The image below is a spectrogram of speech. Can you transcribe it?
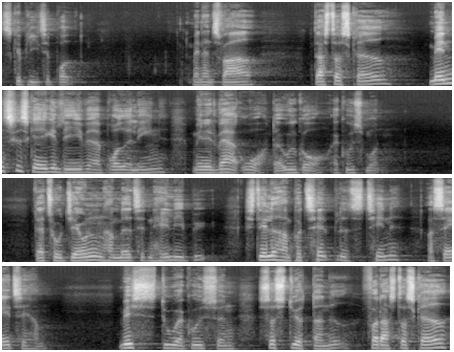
skal blive til brød. Men han svarede, Der står skrevet, Mennesket skal ikke leve af brød alene, men et hver ord, der udgår af Guds mund. Der tog djævlen ham med til den hellige by, stillede ham på templets tinde og sagde til ham, Hvis du er Guds søn, så styrt dig ned, for der står skrevet,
